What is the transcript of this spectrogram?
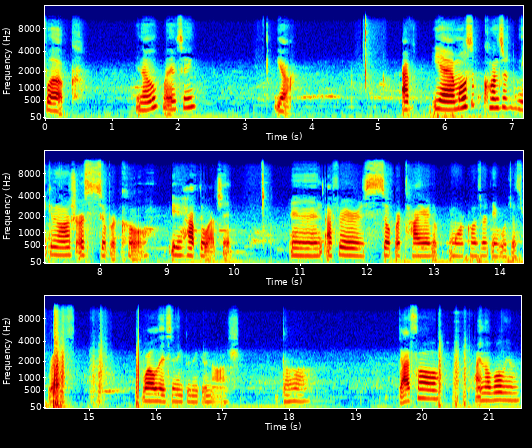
fuck. You know what I'm saying? Yeah. I've, yeah, most of concerts with Nicki Minaj are super cool. You have to watch it. And after super tired of more concert, they will just rest while listening to Nicki Minaj. Duh. That's all. Final volume.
